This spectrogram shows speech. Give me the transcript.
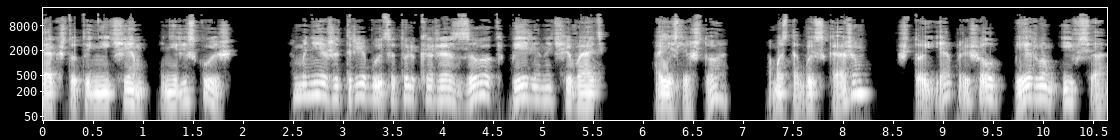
Так что ты ничем не рискуешь. Мне же требуется только разок переночевать. А если что, мы с тобой скажем, что я пришел первым и все.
